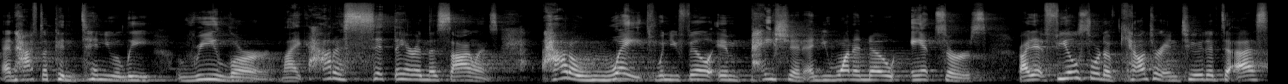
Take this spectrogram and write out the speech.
and have to continually relearn. Like how to sit there in the silence, how to wait when you feel impatient and you want to know answers, right? It feels sort of counterintuitive to us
